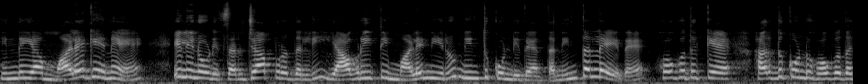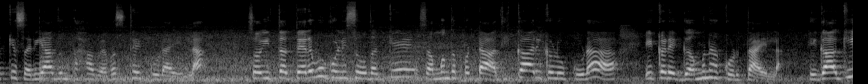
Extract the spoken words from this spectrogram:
ಹಿಂದೆಯ ಮಳೆಗೇನೆ ಇಲ್ಲಿ ನೋಡಿ ಸರ್ಜಾಪುರದಲ್ಲಿ ಯಾವ ರೀತಿ ಮಳೆ ನೀರು ನಿಂತುಕೊಂಡಿದೆ ಅಂತ ನಿಂತಲ್ಲೇ ಇದೆ. ಹೋಗೋದಕ್ಕೆ, ಹರಿದುಕೊಂಡು ಹೋಗೋದಕ್ಕೆ ಸರಿಯಾದಂತಹ ವ್ಯವಸ್ಥೆ ಕೂಡ ಇಲ್ಲ. ಸೊ ಇತ್ತ ತೆರವುಗೊಳಿಸೋದಕ್ಕೆ ಸಂಬಂಧಪಟ್ಟ ಅಧಿಕಾರಿಗಳು ಕೂಡ ಈ ಕಡೆ ಗಮನ ಕೊಡ್ತಾ ಇಲ್ಲ. ಹೀಗಾಗಿ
